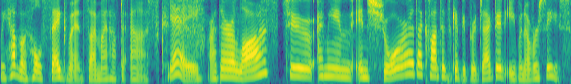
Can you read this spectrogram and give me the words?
We have a whole segment, so I might have to ask. Yay. Are there laws to, I mean, ensure that contents can be protected even overseas?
